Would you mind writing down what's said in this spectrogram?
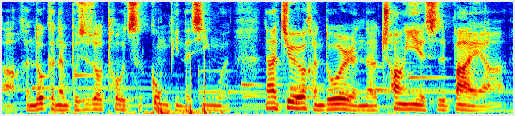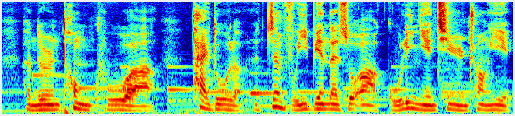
啊，很多可能不是说偷吃贡品的新闻，那就有很多人呢创业失败啊，很多人痛哭啊。太多了，政府一边在说啊，鼓励年轻人创业，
